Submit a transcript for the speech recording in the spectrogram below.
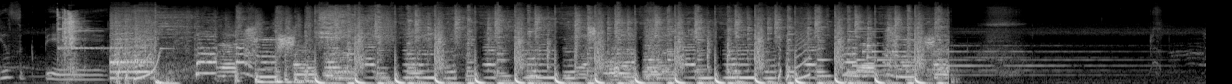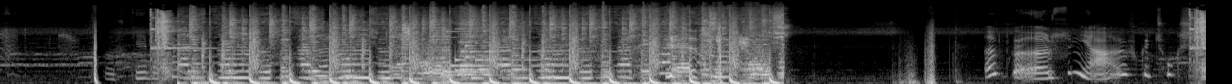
Yazık be. öfke ölsün ya. Öfke çok şey.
